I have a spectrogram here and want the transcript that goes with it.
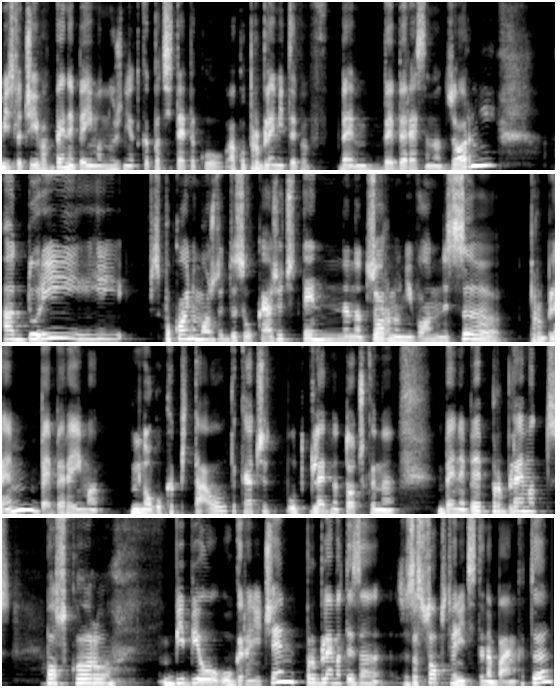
мисля, че и в БНБ има нужният капацитет, ако, ако проблемите в ББР са надзорни, а дори спокойно може да се окаже, че те на надзорно ниво не са проблем. ББР има много капитал, така че от гледна точка на БНБ проблемът по-скоро би бил ограничен. Проблемът е за, за собствениците на банката,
